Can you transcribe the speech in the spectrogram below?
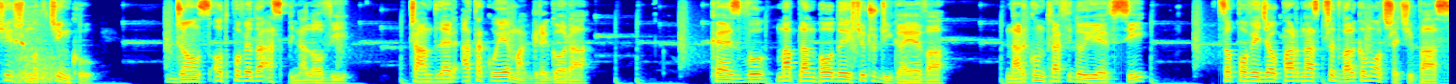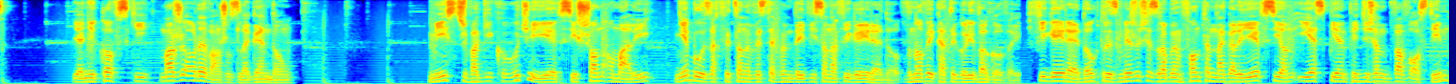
dzisiejszym odcinku. Jones odpowiada Aspinalowi, Chandler atakuje McGregora, KSW ma plan po odejściu Chujigajewa, Narkun trafi do UFC, co powiedział Parnas przed walką o trzeci pas, Janikowski marzy o rewanżu z legendą. Mistrz wagi koguci UFC Sean O'Malley nie był zachwycony występem Davisona Figueiredo w nowej kategorii wagowej. Figueiredo, który zmierzył się z Robem Fontem na gali UFC on E ESPN 52 w Austin,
